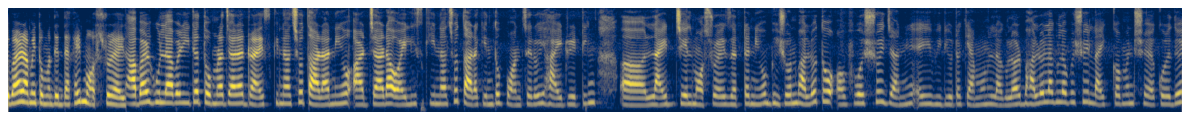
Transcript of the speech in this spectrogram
এবার আমি তোমাদের দেখাই ময়শ্চারাইজ আবার গুলাবারিটা তোমরা যারা ড্রাই স্কিন আছো তারা নিও। আর যারা অয়েলি স্কিন আছো তারা কিন্তু পন্সের ওই হাইড্রেটিং লাইট জেল ময়শ্চারাইজারটা নিও। ভীষণ ভালো। তো অবশ্যই জানি এই ভিডিওটা কেমন লাগল। আর ভালো লাগলে অবশ্যই লাইক কমেন্ট শেয়ার করে দিও।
